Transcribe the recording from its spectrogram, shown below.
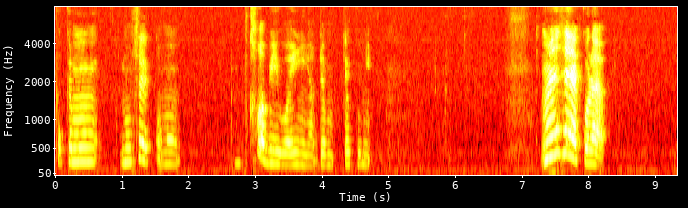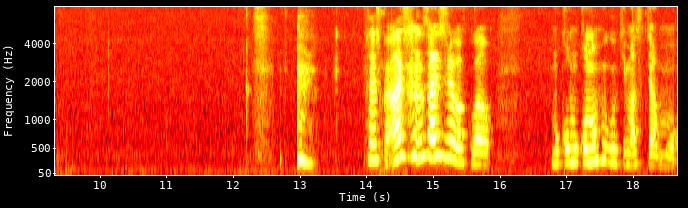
ポケモンのせいかな。カービィはいいんや。でも逆に。おいしいこれ。確かにあいつの最終枠はモコモコの服着ます。じゃあも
